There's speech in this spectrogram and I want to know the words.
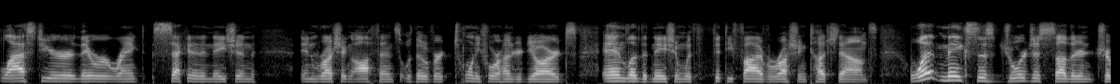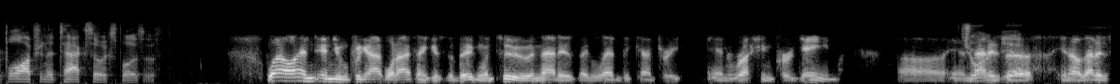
Last year, they were ranked second in the nation in rushing offense with over 2,400 yards and led the nation with 55 rushing touchdowns. What makes this Georgia Southern triple option attack so explosive? Well, and and you forgot what I think is the big one too, and that is they led the country in rushing per game, uh, and Sure, that is yeah. uh, you know that is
